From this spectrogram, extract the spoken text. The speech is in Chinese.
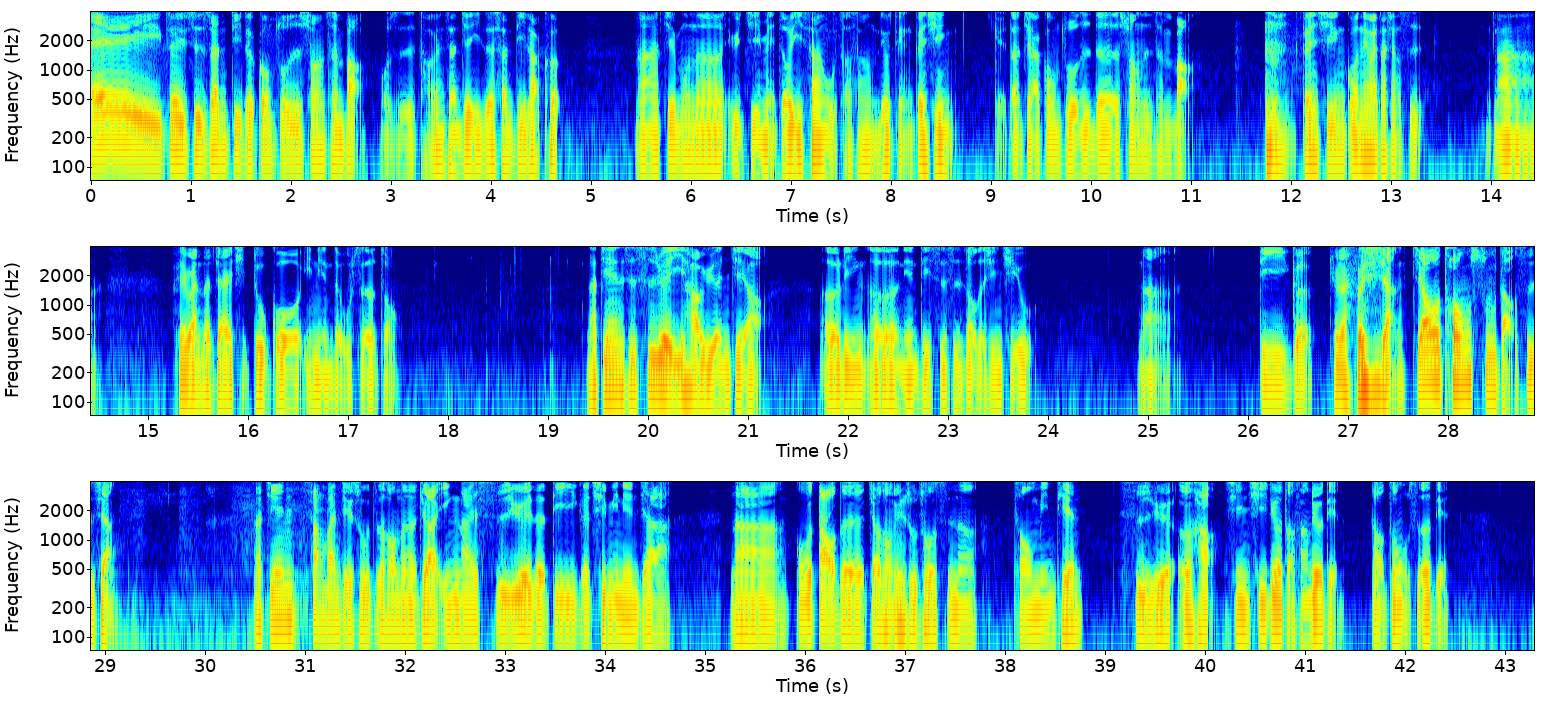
哎，这一次三 D 的工作日双晨报，我是桃园三结义的三 D 拉克。那节目呢，预计每周一、三、五早上六点更新，给大家工作日的双日晨报，更新国内外大小事。那陪伴大家一起度过一年的五十二周。那今天是四月一号愚人节哦，二零二二年第十四周的星期五。那第一个就来分享交通疏导事项。那今天上班结束之后呢，就要迎来四月的第一个清明年假啦。那国道的交通运输措施呢，从明天四月二号星期六早上六点到中午十二点，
